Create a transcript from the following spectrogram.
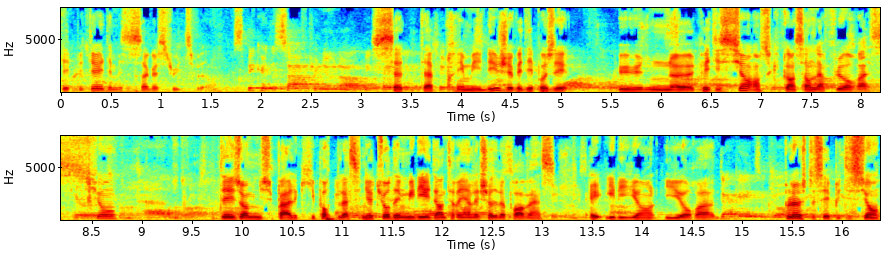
Député de Mississauga-Streetsville. Cet après-midi, je vais déposer une euh, pétition en ce qui concerne la fluoration des eaux municipales qui portent la signature des milliers d'Ontariens à l'échelle de la province. Et il y, il y aura plus de ces pétitions.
